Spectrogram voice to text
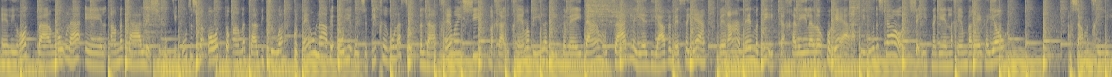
אין לראות באמור לעיל המלצה לשיווק ייעוץ השקעות או המלצה על ביצוע כל פעולה ואו ייעוץ שתבחרו לעשות על דעתכם האישית. ואחריותכם הבלעדית המידע מוצג לידיעה ומסייע. מרענן מדליק כך חלילה לא פוגע רק לימוד השקעות שיתנגן לכם ברקע יואו. עכשיו מתחילים.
